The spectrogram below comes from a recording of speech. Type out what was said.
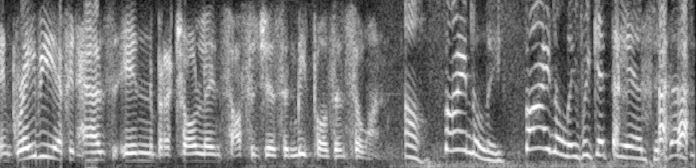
and gravy if it has in braciole and sausages and meatballs and so on. Oh, finally, finally, we get the answer. That's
